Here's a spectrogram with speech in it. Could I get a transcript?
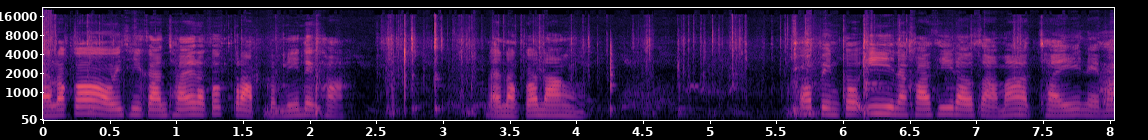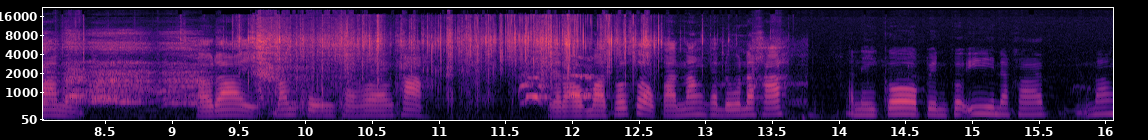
แล้วแล้วก็วิธีการใช้เราก็กลับแบบนี้เลยค่ะ แล้วเราก็นั่ง ก็เป็นเก้าอี้นะคะ ที่เราสามารถใช้ในบ้าน เราได้มั่นคงแข็งแรงค่ะ เดี๋ยวเรามาทดสอบการนั่งกันดูนะคะ อันนี้ก็เป็นเก้าอี้นะคะ นั่ง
